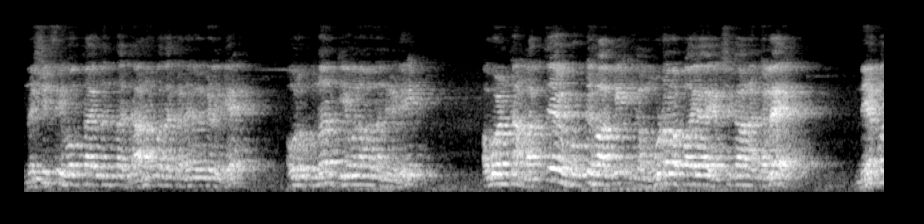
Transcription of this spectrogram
ನಶಿಸಿ ಹೋಗ್ತಾ ಇದ್ದಂಥ ಜಾನಪದ ಕಲೆಗಳಿಗೆ ಅವರು ಪುನರ್ಜೀವನವನ್ನು ನೀಡಿ ಅವುಗಳನ್ನ ಮತ್ತೆ ಹುಟ್ಟು ಹಾಕಿ ಈಗ ಮೂಡಲಪಾಯ ಯಕ್ಷಗಾನ ಕಲೆ ನೇಪಥ್ಯಕ್ಕೆ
